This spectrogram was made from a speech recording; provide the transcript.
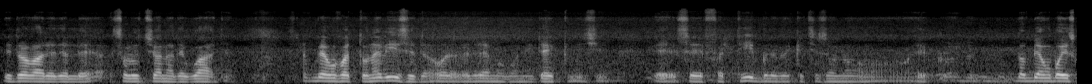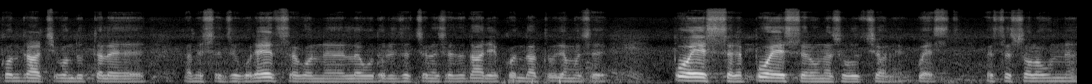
di trovare delle soluzioni adeguate. Abbiamo fatto una visita, ora vedremo con i tecnici eh, se è fattibile perché ci sono, ecco, dobbiamo poi scontrarci con tutte le la messa in sicurezza, con l'autorizzazione sanitaria e quant'altro, vediamo se può essere, può essere una soluzione questa. Questo è solo un,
